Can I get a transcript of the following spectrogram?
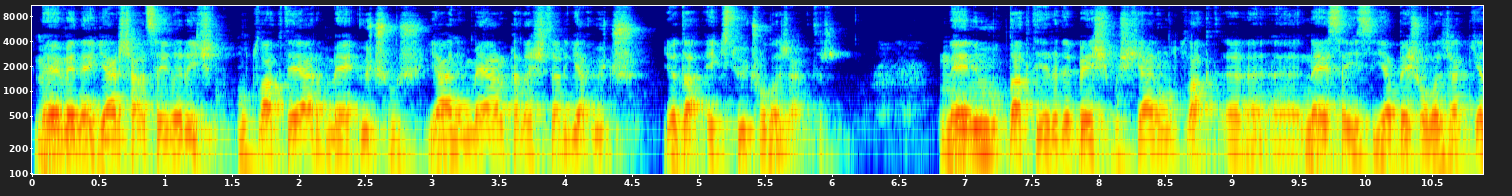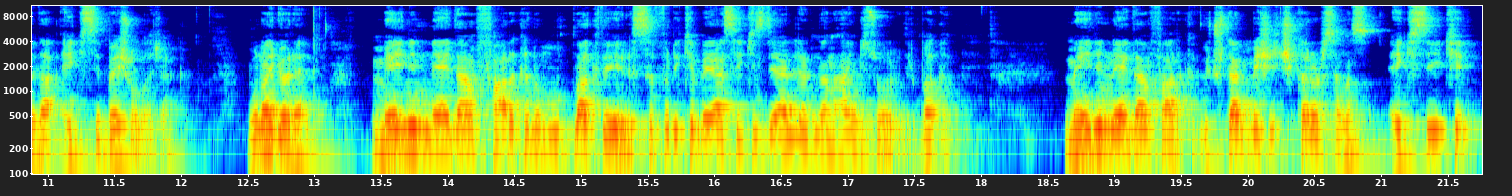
M ve N gerçel sayıları için mutlak değer M 3'müş. Yani M arkadaşlar ya 3 ya da eksi 3 olacaktır. N'nin mutlak değeri de 5'miş. Yani mutlak e, e, e N sayısı ya 5 olacak ya da eksi 5 olacak. Buna göre M'nin N'den farkının mutlak değeri 0, 2 veya 8 değerlerinden hangisi olabilir? Bakın M'nin N'den farkı 3'ten 5'i çıkarırsanız eksi 2.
